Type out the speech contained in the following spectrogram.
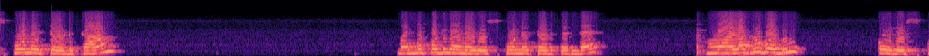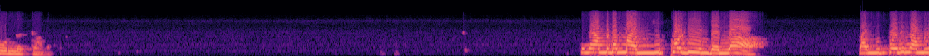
സ്പൂൺ ഇട്ട് കൊടുക്കാം. മഞ്ഞപ്പൊടി ഞാൻ ഒരു സ്പൂൺ ഇട്ട് കൊടുത്തിട്ടുണ്ട് മുളക് പൊടി ഒരു സ്പൂൺ ഇട്ട് പിന്നെ നമ്മുടെ മല്ലിപ്പൊടി ഉണ്ടല്ലോ. മല്ലിപ്പൊടി നമ്മൾ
